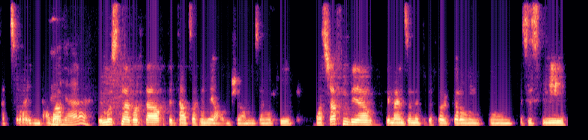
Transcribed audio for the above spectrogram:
erzeugen. Aber ja. wir mussten einfach da auch den Tatsachen in die Augen schauen und sagen, okay, was schaffen wir gemeinsam mit der Bevölkerung? Und es ist eh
